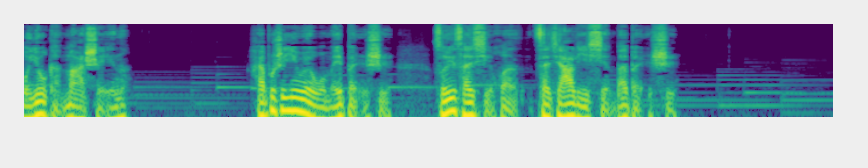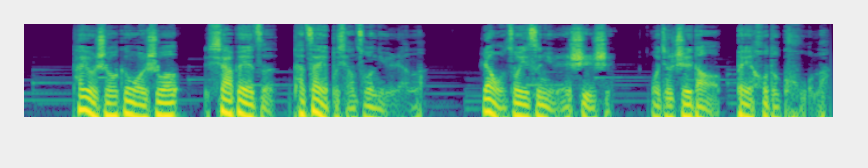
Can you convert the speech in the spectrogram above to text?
我又敢骂谁呢？还不是因为我没本事，所以才喜欢在家里显摆本事。他有时候跟我说，下辈子他再也不想做女人了，让我做一次女人试试，我就知道背后的苦了。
